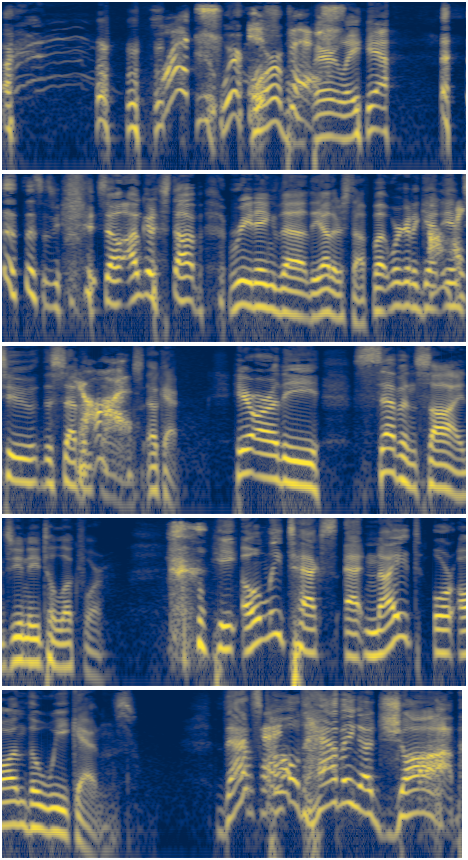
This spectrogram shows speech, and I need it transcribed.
What? We're horrible, apparently. Yeah. this is so I'm going to stop reading the the other stuff, but we're going to get Oh into the seven God. things. Okay. Here are the seven signs you need to look for. He only texts at night or on the weekends. That's Okay. called having a job.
